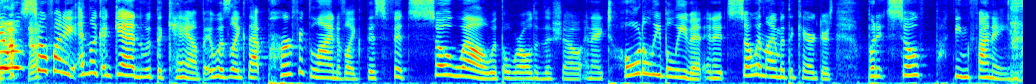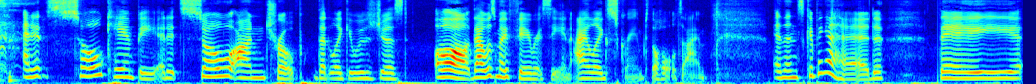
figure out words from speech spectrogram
it was so funny. And like again with the camp, it was like that perfect line of like this fits so well with the world of the show, and I totally believe it, and it's so in line with the characters, but it's so fucking funny, and it's so campy, and it's so on trope that like it was just oh that was my favorite scene. I like screamed the whole time. And then skipping ahead, they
